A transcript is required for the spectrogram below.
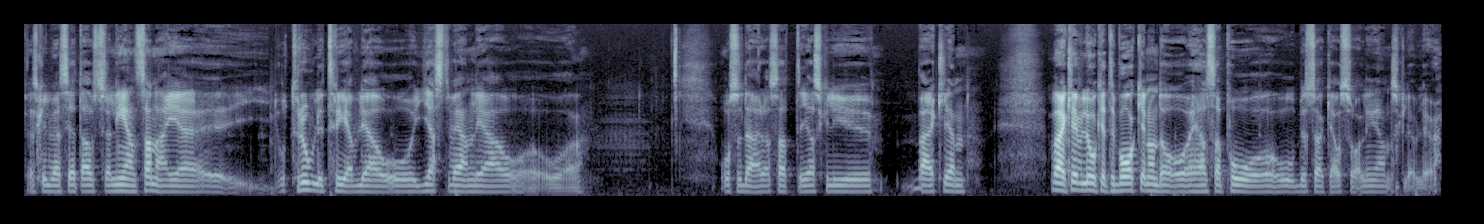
Jag skulle vilja säga att australiensarna är eh, otroligt trevliga och gästvänliga och, och och sådär. Så att jag skulle ju verkligen, verkligen vilja åka tillbaka någon dag och hälsa på och besöka Australien igen skulle jag vilja göra.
